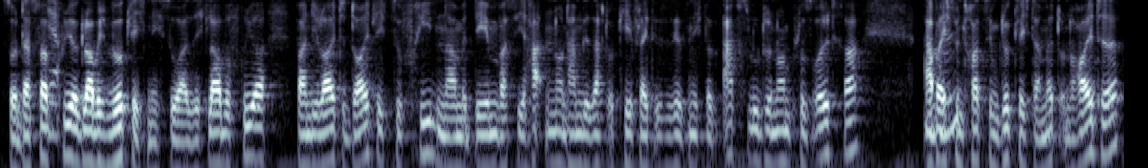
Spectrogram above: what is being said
So, das war ja. früher, glaube ich, wirklich nicht so. Also ich glaube, früher waren die Leute deutlich zufriedener mit dem, was sie hatten und haben gesagt, okay, vielleicht ist es jetzt nicht das absolute Nonplusultra, aber mhm. ich bin trotzdem glücklich damit. Und heute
